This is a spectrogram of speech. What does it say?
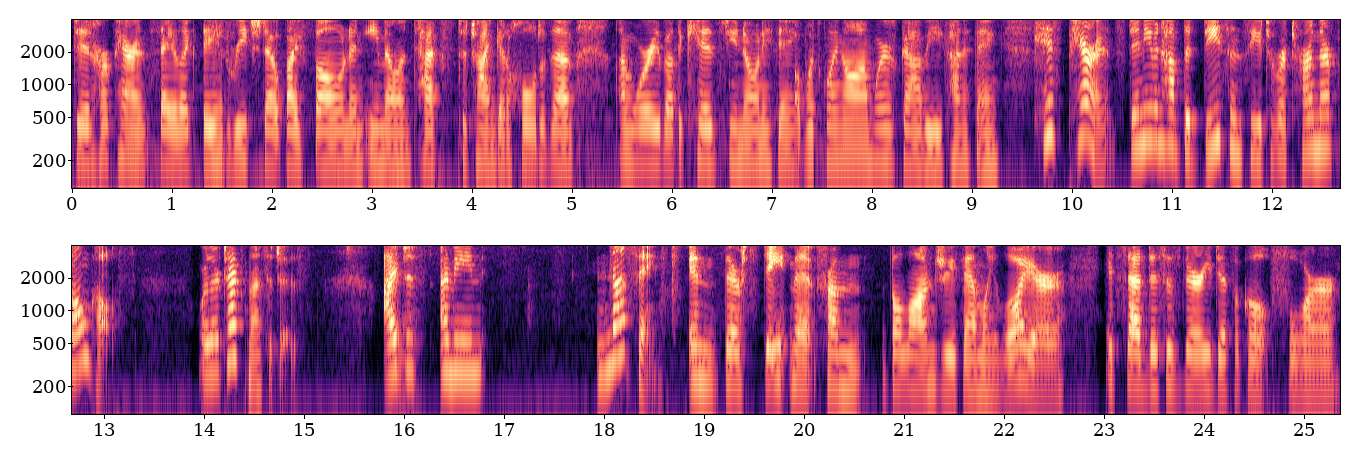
did her parents say like they had reached out by phone and email and text to try and get a hold of them i'm worried about the kids. Do you know anything? What's going on? Where's gabby? kind of thing. His parents didn't even have the decency to return their phone calls or their text messages. I just i mean nothing in their statement from the Laundrie family lawyer it said this is very difficult for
